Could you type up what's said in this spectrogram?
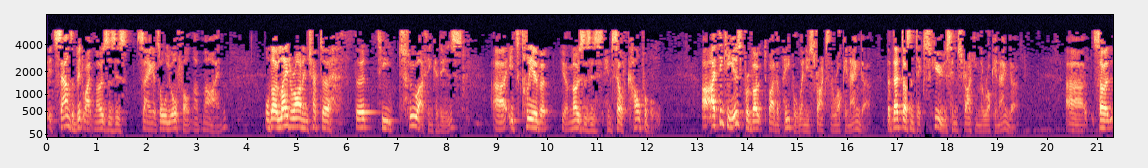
it sounds a bit like Moses is saying it's all your fault, not mine. Although later on in chapter 32, I think it is, uh, it's clear that you know, Moses is himself culpable. I think he is provoked by the people when he strikes the rock in anger, but that doesn't excuse him striking the rock in anger. Uh, so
